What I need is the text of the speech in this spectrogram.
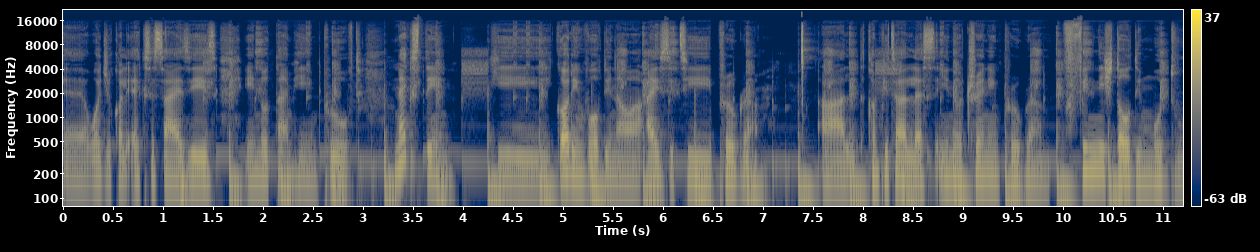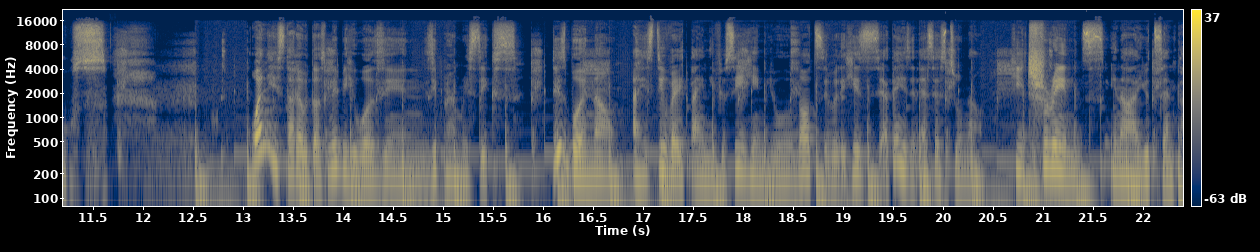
uh, what do you call it exercises in no time he improved next thing he got involved in our ict program uh, computer lesson you know training program finished all the modules when he started with us, maybe he was in Z primary six. This boy now, and he's still very tiny. If you see him, you will not. He's I think he's in SS2 now. He trains in our youth center.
